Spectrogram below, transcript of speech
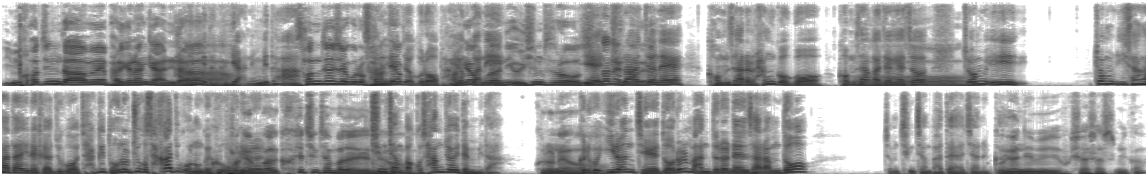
이미 퍼진 다음에 발견한 게 아니라 아닙니다. 그게 아닙니다. 선제적으로 선제적으로 방역, 방역관이, 방역관이 의심스러워 예, 출하 거예요. 전에 검사를 한 거고 검사 오. 과정에서 좀이좀 이상하다 이래 가지고 자기 돈을 주고 사 가지고 오는 거예요. 그 그 방역관 크게 칭찬받아야 되겠네요. 칭찬받고 상 줘야 됩니다. 그러네요. 그리고 이런 제도를 만들어낸 사람도 좀 칭찬받아야 하지 않을까. 의원님이 혹시 하셨습니까?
